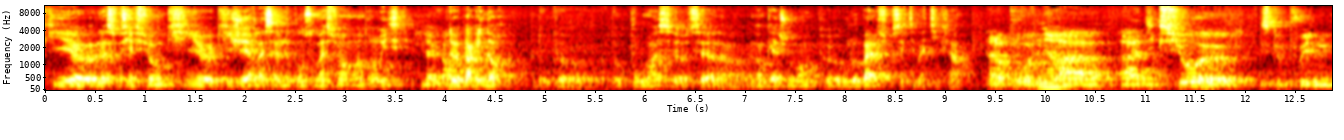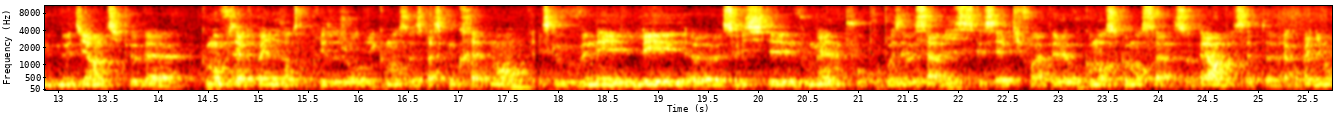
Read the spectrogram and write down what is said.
qui est l'association qui, qui gère la salle de consommation à moindre risque de Paris Nord. Donc, euh, donc pour moi, c'est un, engagement un peu global sur ces thématiques-là. Alors pour revenir à, à euh, est-ce que vous pouvez me dire un petit peu bah, comment vous accompagnez les entreprises aujourd'hui, comment ça se passe concrètement? Est-ce que vous venez les euh, solliciter vous-même pour proposer vos services? Est-ce que c'est elles qui font appel à vous? Comment, comment ça s'opère un peu cet accompagnement?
